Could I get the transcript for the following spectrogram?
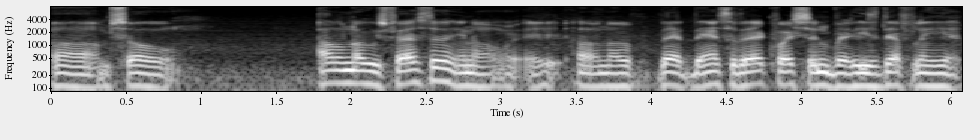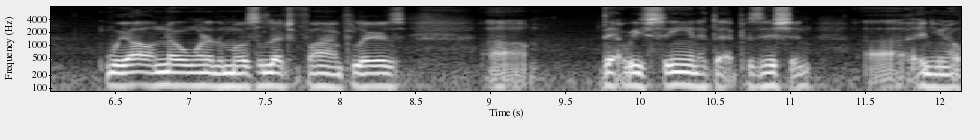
Um, so I don't know who's faster. You know, I don't know that the answer to that question, but he's definitely. We all know one of the most electrifying players um, that we've seen at that position. Uh, and you know,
